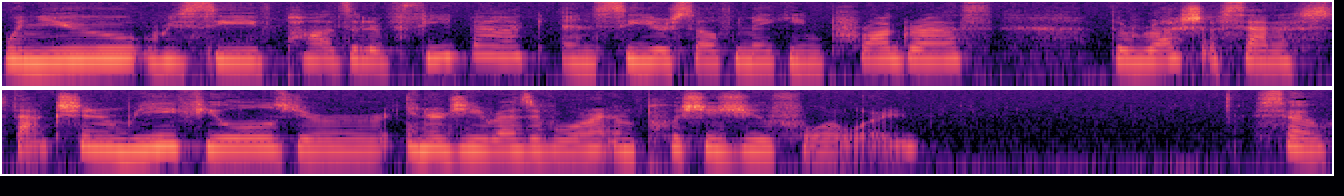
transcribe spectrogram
When you receive positive feedback and see yourself making progress, the rush of satisfaction refuels your energy reservoir and pushes you forward. So,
